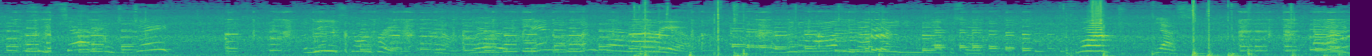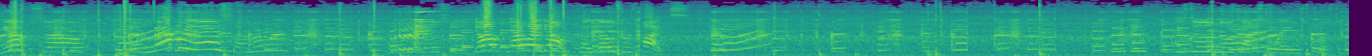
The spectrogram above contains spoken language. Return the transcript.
Chad, and today the music's going crazy. No, we're in Unfair Mario. It's been a while since I've done an episode. Worked! Yes. There we go. So, I remember this. I remember. I remember this. Uh, don't. No, I don't, because those were fights. I still don't know if that's the way you're supposed to get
